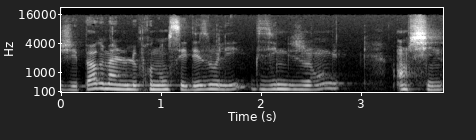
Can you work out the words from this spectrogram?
j'ai peur de mal le prononcer, désolé, Xinjiang, en Chine.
